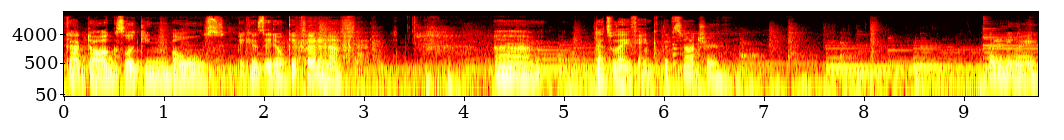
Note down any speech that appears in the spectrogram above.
Got dogs licking bowls because they don't get fed enough. Um, that's what I think. That's not true. But anyway.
